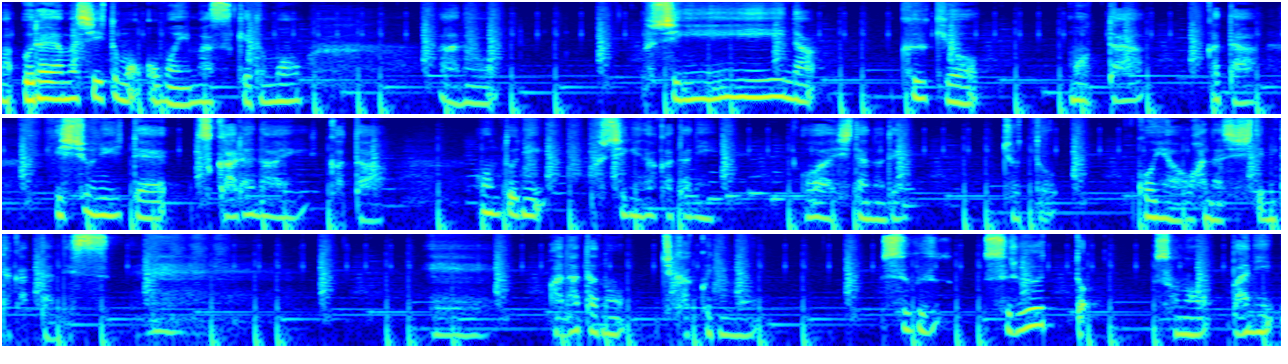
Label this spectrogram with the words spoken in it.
まあ、羨ましいとも思いますけどもあの不思議な空気を持った方一緒にいて疲れない方本当に不思議な方にお会いしたのでちょっと今夜お話ししてみたかったんです、えー、あなたの近くにもすぐスルーッとその場に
